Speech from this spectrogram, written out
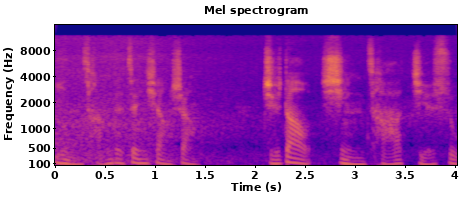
隐藏的真相上，直到醒察结束。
